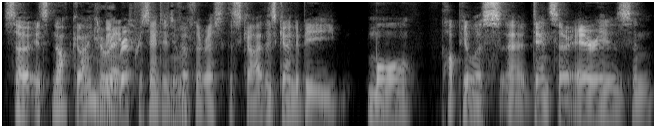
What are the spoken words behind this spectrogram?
So it's not going Correct. to be representative mm. of the rest of the sky. There's going to be more populous, uh, denser areas and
